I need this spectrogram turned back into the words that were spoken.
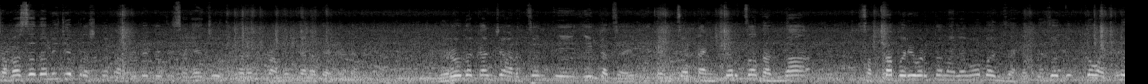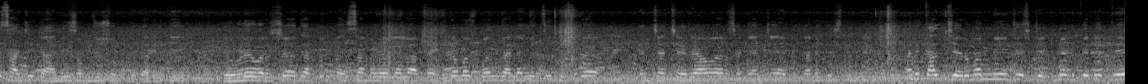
सभासदांनी जे प्रश्न पाठवले त्याची सगळ्याची उत्तरं प्रामुख्यानं त्या ठिकाणी. विरोधकांची अडचण ते एकच आहे की त्यांचा टँकरचा धंदा सत्ता परिवर्तन आल्यामुळे बंद झालं. त्याचं दुःख वाटणं साहजिक आहे आम्ही समजू शकतो. कारण की एवढे वर्ष त्यातून पैसा मिळवलेला आता एकदमच बंद झाल्याचं दुःख त्यांच्या चेहऱ्यावर सगळ्यांच्या या ठिकाणी दिसतं. आणि काल चेअरमननी जे स्टेटमेंट केलं ते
